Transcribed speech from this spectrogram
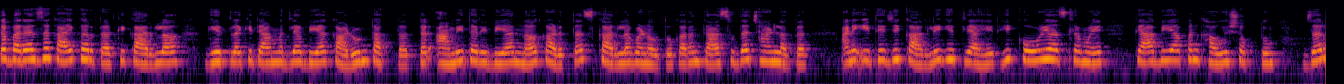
तर बऱ्याचदा काय करतात की कारलं घेतलं की त्यामधल्या बिया काढून टाकतात. तर आम्ही तरी बिया न काढताच कारलं बनवतो कारण त्यासुद्धा छान लागतात. आणि इथे जी कारली घेतली आहेत ही कोवळी असल्यामुळे त्या बिया आपण खाऊ शकतो. जर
